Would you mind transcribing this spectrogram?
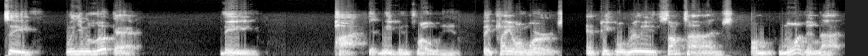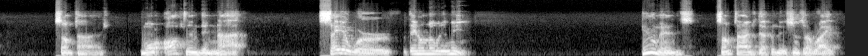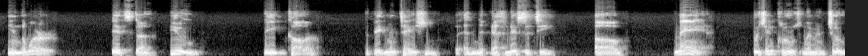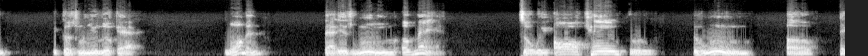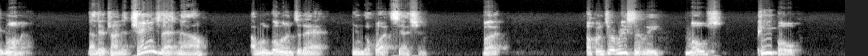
see, when you look at the pot that we've been thrown in, they play on words. And people really sometimes, or more than not, sometimes, more often than not, say a word, but they don't know what it means. Humans, sometimes definitions are right in the word. It's the hue, the color, the pigmentation, the ethnicity of man, which includes women too, because when you look at woman, that is womb of man. So we all came through the womb of a woman. Now they're trying to change that now. I won't go into that in the what session. But up until recently, most people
